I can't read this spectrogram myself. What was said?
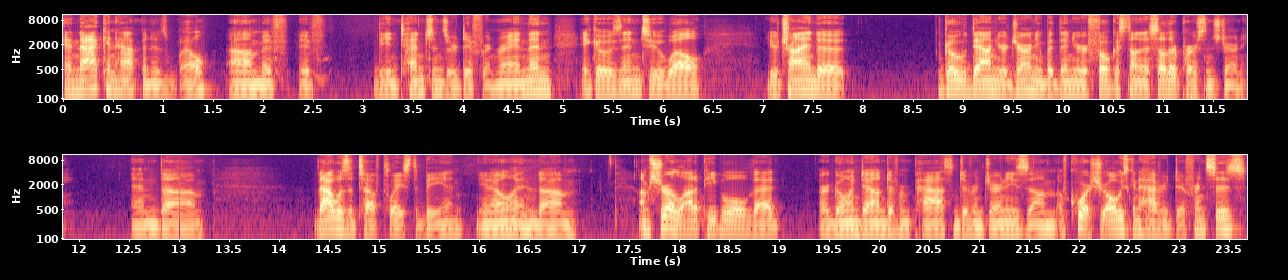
And that can happen as well um, if if the intentions are different right? And then it goes into well you're trying to go down your journey but then you're focused on this other person's journey. And um, that was a tough place to be in you know? And um, I'm sure a lot of people that are going down different paths and different journeys. Um, of course, you're always going to have your differences,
